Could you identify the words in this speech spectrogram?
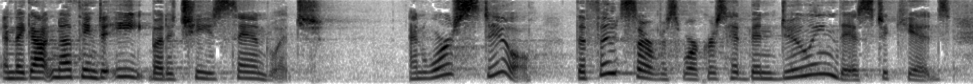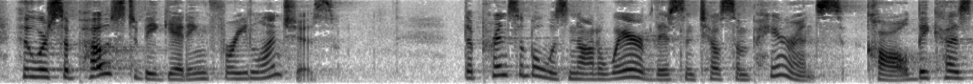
And they got nothing to eat but a cheese sandwich. And worse still, the food service workers had been doing this to kids who were supposed to be getting free lunches. The principal was not aware of this until some parents called because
